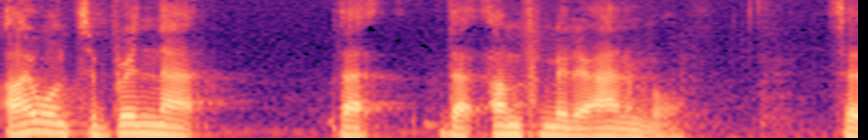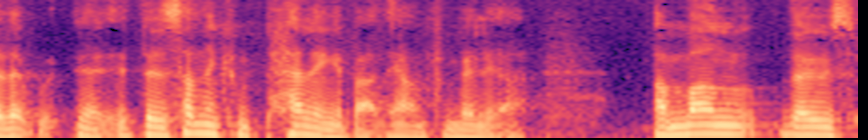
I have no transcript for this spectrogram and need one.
I want to bring that, that, that unfamiliar animal so that you know, there's something compelling about the unfamiliar among those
